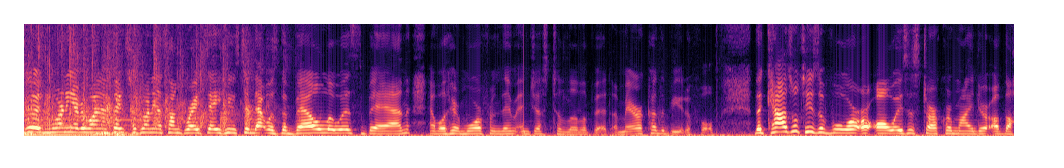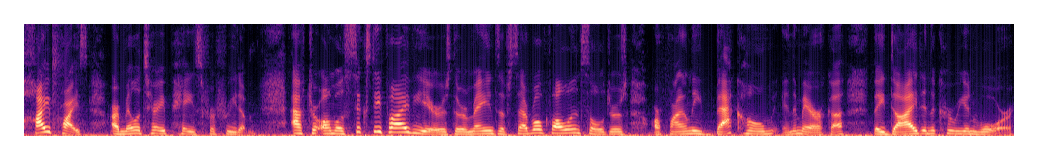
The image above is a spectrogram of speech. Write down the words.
Good morning, everyone, and thanks for joining us on Great Day Houston. That was the Bell Lewis Band, and we'll hear more from them in just a little bit. America the Beautiful. The casualties of war are always a stark reminder of the high price our military pays for freedom. After almost 65 years, the remains of several fallen soldiers are finally back home in America. They died in the Korean War.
